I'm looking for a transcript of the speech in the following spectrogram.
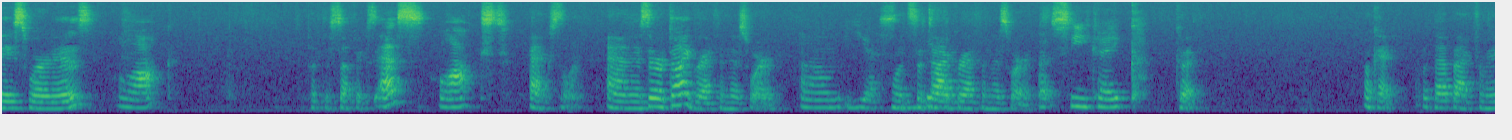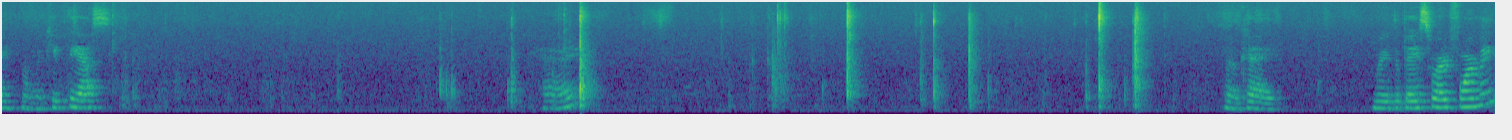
base word is, lock, put the suffix s. locks. Excellent. And is there a digraph in this word? Um, yes. What's the digraph in this word? Uh, CK. Good. Okay, put that back for me. I'm gonna keep the S. Okay. Okay. Read the base word for me.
